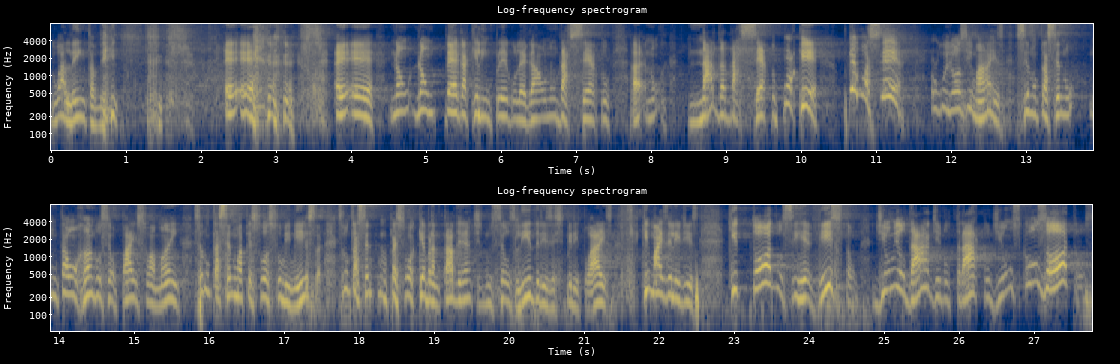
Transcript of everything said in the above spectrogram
do além também. é, é, é, é, não, não pega aquele emprego legal, não dá certo, ah, não, nada dá certo. Por quê? Porque você orgulhoso demais. Você não está sendo, não está honrando o seu pai e sua mãe. Você não está sendo uma pessoa submissa. Você não está sendo uma pessoa quebrantada diante dos seus líderes espirituais. Que mais ele diz? Que todos se revistam de humildade no trato de uns com os outros.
